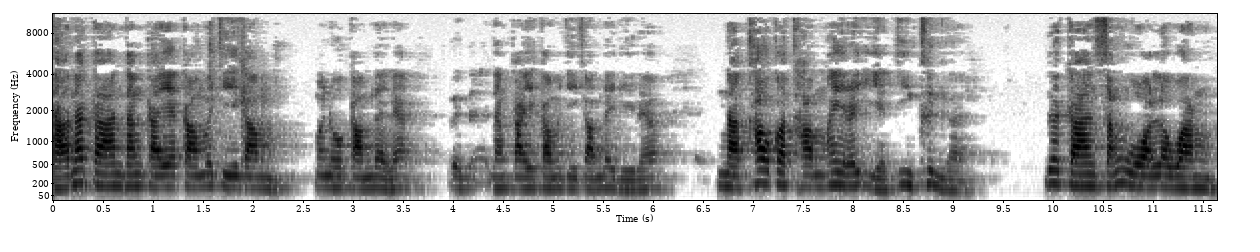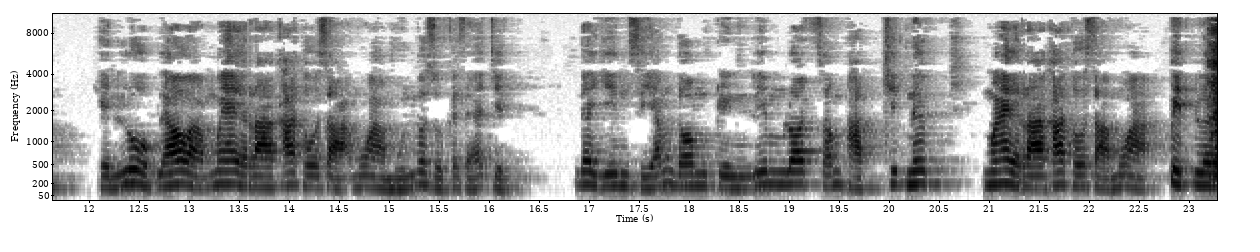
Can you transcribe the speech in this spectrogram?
ถานการณ์ทางกายกรรมวจีกรรม มโนกรรมได้แล้วทางกายกรรมวจีกรรมได้ดีแล้ว หนักเข้าก็ทำให้ละเอียดยิ่งขึ้นเลย ด้วยการสังวรระวัง เห็นรูปแล้วอะไม่ให้ราคะโทสะมัวหมุนก็สู่กระแสจิต ได้ยินเสียงดมกลิ่นลิ้มรสสัมผัสคิดนึก ไม่ให้ราคะโทสะมัวปิดเลย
